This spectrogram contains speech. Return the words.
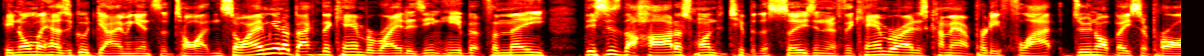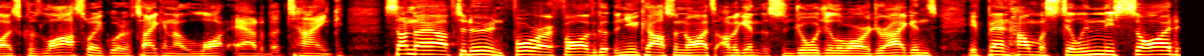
He normally has a good game against the Titans, so I am going to back the Canberra Raiders in here, but for me, this is the hardest one to tip of the season, and if the Canberra Raiders come out pretty flat, do not be surprised, because last week would have taken a lot out of the tank. Sunday afternoon, 4.05, we've got the Newcastle Knights up against the St. George Illawarra Dragons. If Ben Hunt was still in this side,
